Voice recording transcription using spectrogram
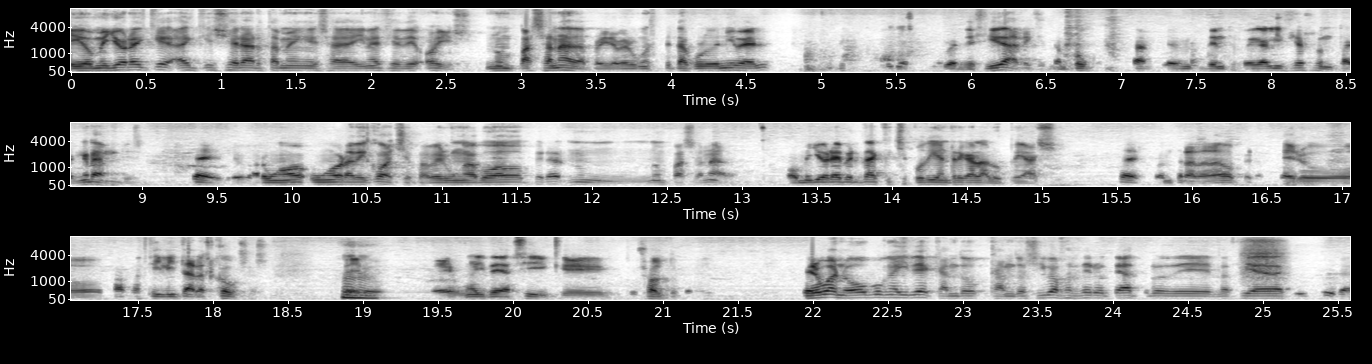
e o mellor hai que, hai que xerar tamén esa inercia de, oi, non pasa nada para ir a ver un espectáculo de nivel de cidade, que tampouco dentro de Galicia son tan grandes. Eh, levar unha, unha hora de coche para ver unha boa ópera non, non pasa nada. O mellor é verdad que che podían regalar o peaxe, eh, sabes, con entrada da ópera, pero para facilitar as cousas. Pero é unha idea así que, que solto por aí. Pero bueno, houve unha idea cando, cando se iba a facer o teatro de, da Cidade da Cultura,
